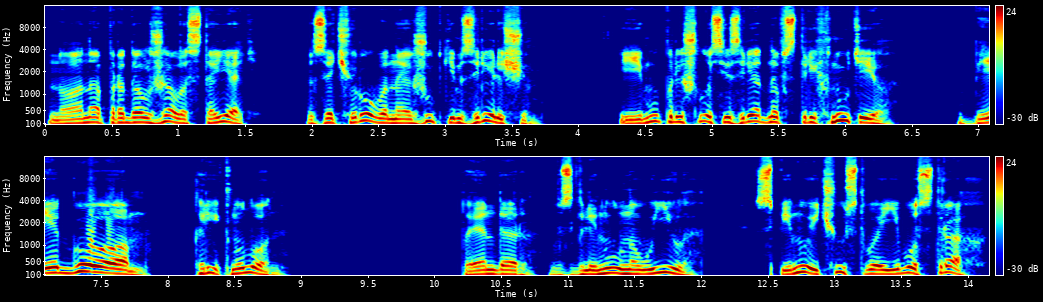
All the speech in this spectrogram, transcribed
Но она продолжала стоять, зачарованная жутким зрелищем, и ему пришлось изрядно встряхнуть ее. «Бегом!» — крикнул он. Пендер взглянул на Уилла, спиной чувствуя его страх.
